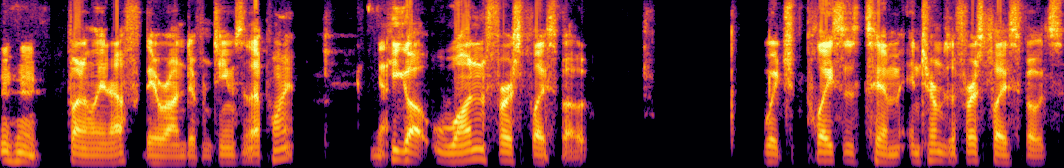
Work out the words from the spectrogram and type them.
Mm-hmm. Funnily enough, they were on different teams at that point. Yeah. He got one first place vote, which places him in terms of first place votes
